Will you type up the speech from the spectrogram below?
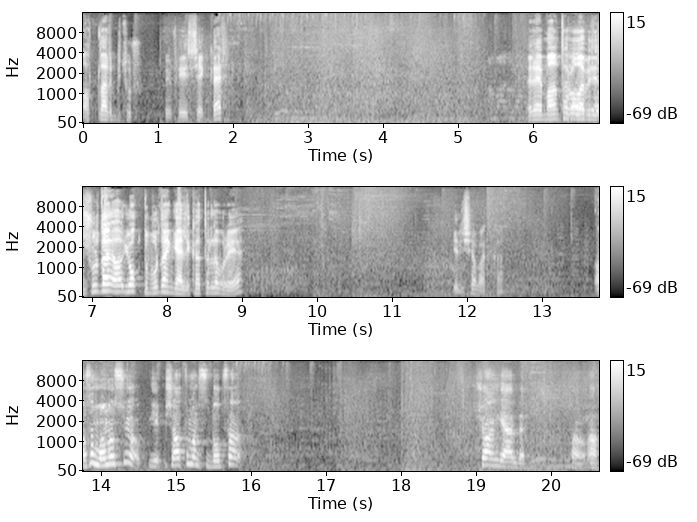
Atlar bir tur. Face checkler. Nereye mantar olabilir. Şurada yoktu. Buradan geldik. Hatırla buraya. Gelişe bak kan. Aslında manası yok. 76 manası 90 Şu an geldi. Tamam ah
